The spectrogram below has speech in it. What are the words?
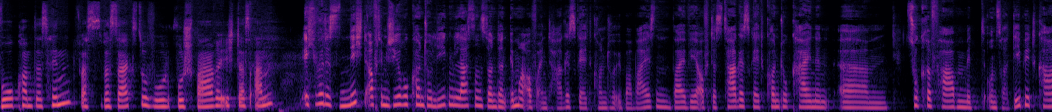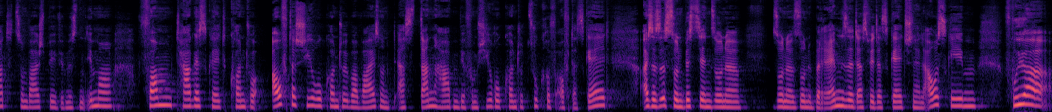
wo kommt das hin? Was, was sagst du? Wo, wo spare ich das an? Ich würde es nicht auf dem Girokonto liegen lassen, sondern immer auf ein Tagesgeldkonto überweisen, weil wir auf das Tagesgeldkonto keinen ähm, Zugriff haben mit unserer Debitcard zum Beispiel. Wir müssen immer vom Tagesgeldkonto auf das Girokonto überweisen und erst dann haben wir vom Girokonto Zugriff auf das Geld. Also es ist so ein bisschen so eine so eine, so eine Bremse, dass wir das Geld schnell ausgeben. Früher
